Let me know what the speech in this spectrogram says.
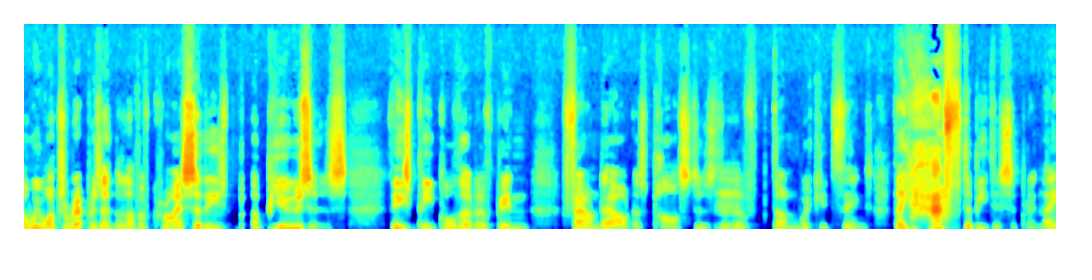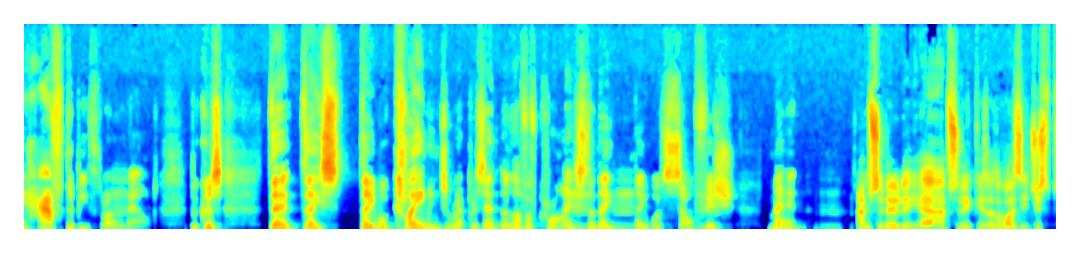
and we want to represent the love of Christ. So these abusers, these people that have been found out as pastors Mm. that have done wicked things, they have to be disciplined. They have to be thrown Mm. out because they they they were claiming to represent the love of Christ Mm. and they they were selfish men. Absolutely, yeah, absolutely. Because otherwise, it just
